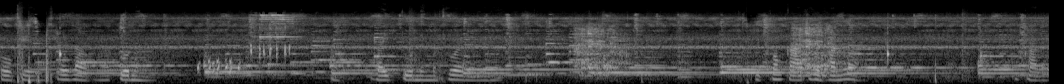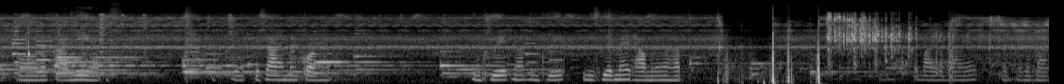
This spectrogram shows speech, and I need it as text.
โอเคได้สับนะตัวหนึ่ง อะใบตัวหนึ่งมาช่วยอะไรเลยนะเก็บต้องการที่สำคัญด้วยต้องการอะไรอ๋อต้องการนี่ครับเดี๋ยวไปสร้างให้มันก่อนครับเป็นเควสนะเป็นเควสมีเควสไม่ให้ทำเลยนะครับ สบายสบายสบายสบาย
